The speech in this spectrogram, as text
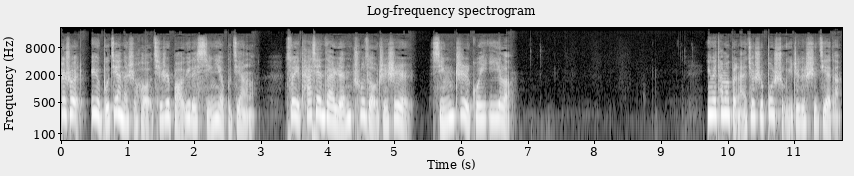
就说玉不见的时候，其实宝玉的形也不见了，所以他现在人出走，只是。形质归一了，因为他们本来就是不属于这个世界的。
